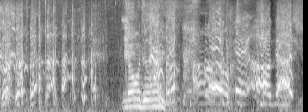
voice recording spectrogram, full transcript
Come on! No, it didn't work. okay. Oh gosh.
